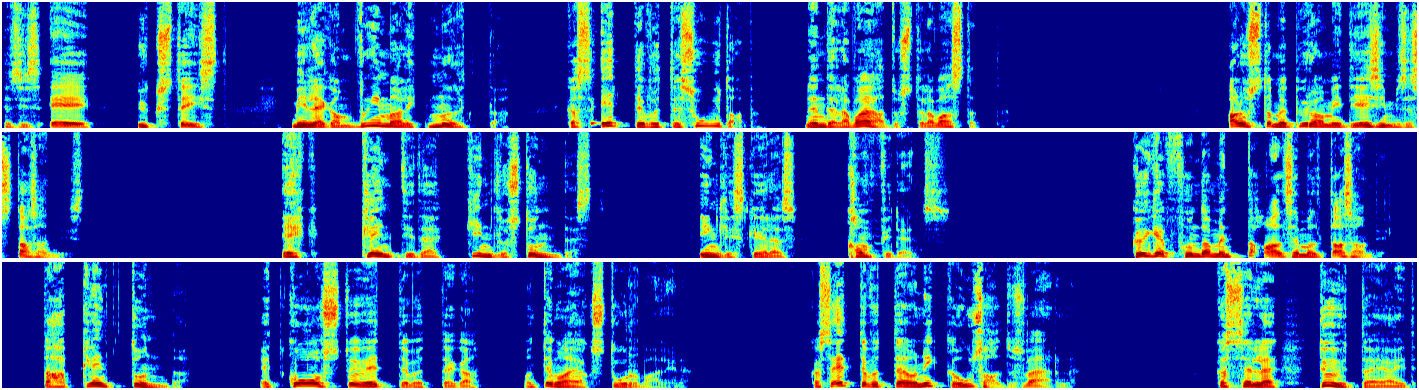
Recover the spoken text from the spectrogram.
ja siis E üksteist, millega on võimalik mõõta, kas ettevõte suudab nendele vajadustele vastata. alustame püramiidi esimesest tasandist ehk klientide kindlustundest, inglise keeles confidence. kõige fundamentaalsemal tasandil tahab klient tunda, et koostöö ettevõttega on tema jaoks turvaline. kas ettevõte on ikka usaldusväärne? kas selle töötajaid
